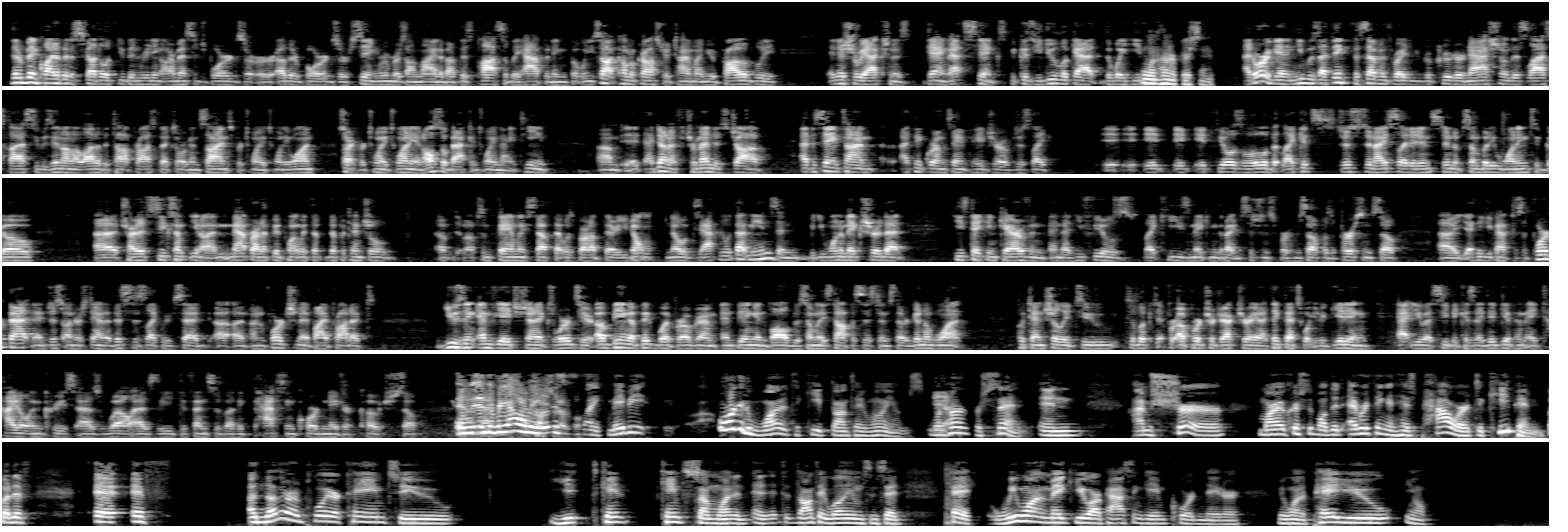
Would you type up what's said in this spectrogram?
there have been quite a bit of scuttle if you've been reading our message boards or, or other boards or seeing rumors online about this possibly happening. But when you saw it come across your timeline, you probably initial reaction is, "Dang, that stinks," because you do look at the way he one hundred percent at Oregon, he was, I think, the seventh rated recruiter national this last class. He was in on a lot of the top prospects Oregon signs for 2021, sorry, for 2020, and also back in 2019. Um, it had done a tremendous job. At the same time, I think we're on the same page here of just like, it, it, it, it feels a little bit like it's just an isolated incident of somebody wanting to go, uh, try to seek some, you know, Matt brought up a good point with the, the potential of, of some family stuff that was brought up there. You don't know exactly what that means and, but you want to make sure that he's taken care of and, and that he feels like he's making the right decisions for himself as a person. So, uh, I think you have to support that and just understand that this is, like we've said, uh, an unfortunate byproduct using MVH genetics words here of being a big boy program and being involved with some of these top assistants that are going to want potentially to to look for upward trajectory. And I think that's what you're getting at USC because they did give him a title increase as well as the defensive, I think, passing coordinator coach. So, and, and the reality is, notable. like maybe Oregon wanted to keep Donte Williams 100, yeah. percent and I'm sure Mario Cristobal did everything in his power to keep him. But if if another employer came to you came came to someone and, and to Donte Williams and said, "Hey, we want to make you our passing game coordinator. We want to pay you, you know,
